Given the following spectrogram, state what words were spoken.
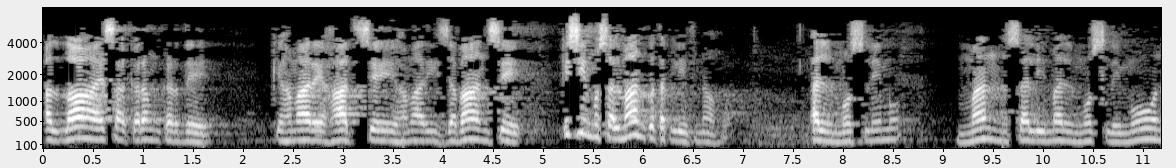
اللہ ایسا کرم کر دے کہ ہمارے ہاتھ سے، ہماری زبان سے کسی مسلمان کو تکلیف نہ ہو۔ المسلم من سلم المسلمون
